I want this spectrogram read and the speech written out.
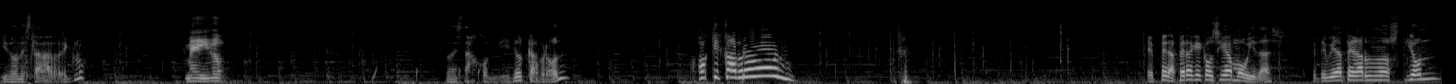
¿Y dónde está la reclu? Me he ido. ¿Dónde está escondido el cabrón? ¡Oh, qué cabrón! Espera, espera que consiga movidas. Que te voy a pegar un ostión.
